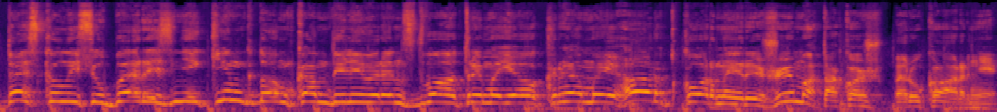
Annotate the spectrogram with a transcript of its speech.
Десь колись у березні Kingdom Come Deliverance 2 отримає окремий гардкорний режим, а також перукарні.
